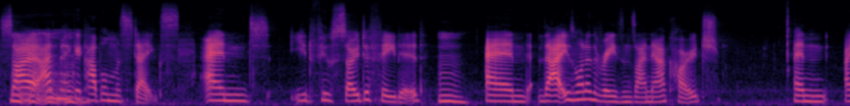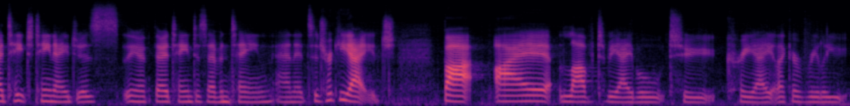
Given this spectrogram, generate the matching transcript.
So I, I'd make a couple mistakes and you'd feel so defeated. Mm. And that is one of the reasons I now coach. And I teach teenagers, you know, 13 to 17, and it's a tricky age but I love to be able to create like a really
